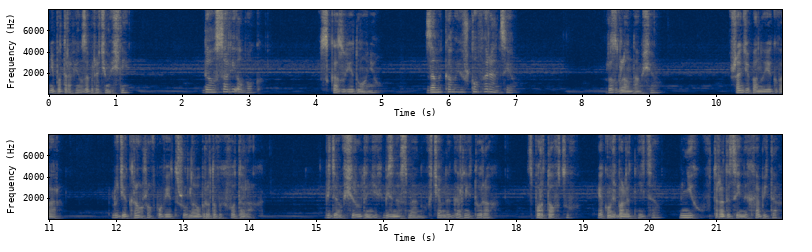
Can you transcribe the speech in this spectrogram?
Nie potrafię zebrać myśli. Do sali obok. Wskazuje dłonią. Zamykamy już konferencję. Rozglądam się. Wszędzie panuje gwar. Ludzie krążą w powietrzu na obrotowych fotelach. Widzę wśród nich biznesmenów w ciemnych garniturach, sportowców, jakąś baletnicę, mnichów w tradycyjnych habitach,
